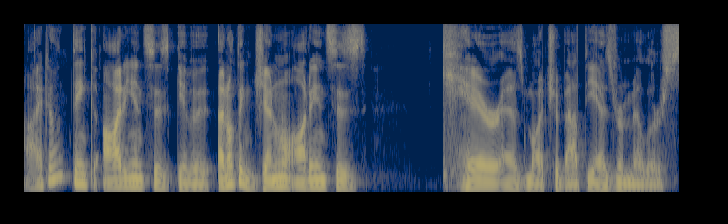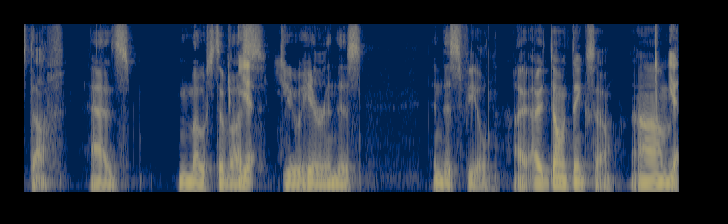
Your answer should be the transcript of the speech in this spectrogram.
I don't think audiences give it. I don't think general audiences care as much about the Ezra Miller stuff as most of us yeah. do here in this in this field. I, I don't think so. Um, yeah.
